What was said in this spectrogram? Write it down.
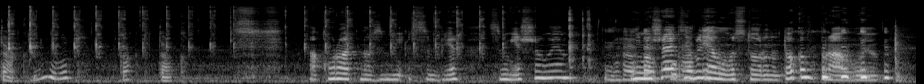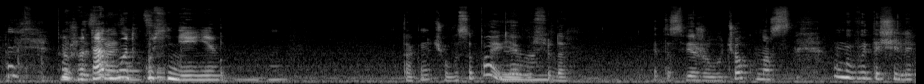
Так, ну вот, как-то так. Аккуратно себе- смешиваем. Не мешайте в левую сторону, только в правую. Потому что так будет вкуснее. Так, ну что, высыпаю я его сюда. Это свежий лучок у нас. Мы вытащили.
